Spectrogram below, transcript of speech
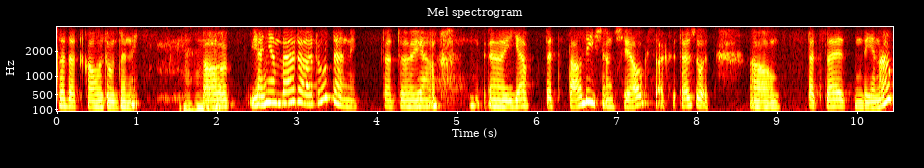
tad atkal rudenī. -hmm. uh, ja ņem vērā rudeni, tad, uh, ja pēc stādīšanas šie augi sāks ražot uh, pēc 60 dienām,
